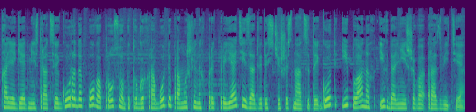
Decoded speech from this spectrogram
Коллегия администрации города по вопросу об итогах работы промышленных предприятий за 2016 год и планах их дальнейшего развития.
